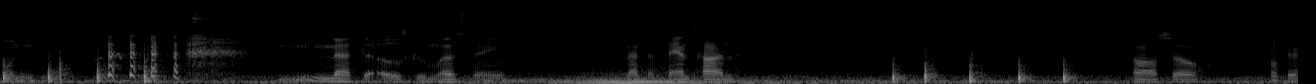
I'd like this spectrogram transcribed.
Pony. Not the old school Mustang. Not the Phantom. Oh, so okay.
